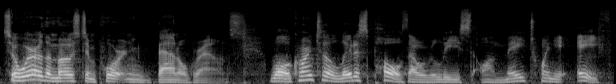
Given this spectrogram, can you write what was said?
So, where are the most important battlegrounds? Well, according to the latest polls that were released on May 28th,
